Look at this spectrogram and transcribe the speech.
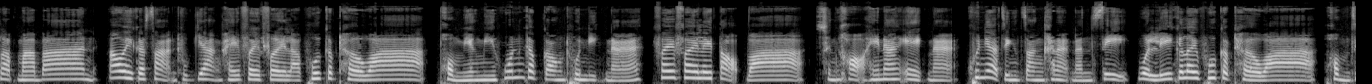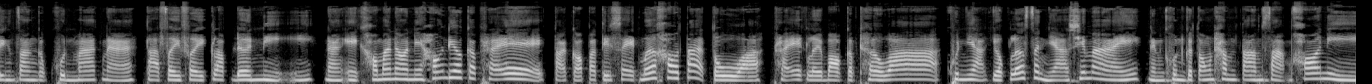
กลับมาบ้าน เอาเอกสารทุกอย่างให้เฟยเฟยแล้วพูดกับเธอว่า ผมยังมีหุ้นกับกองทุนอีกนะ เฟยเฟยเลยตอบว่า ฉันขอให้นางเอกนะคุณอย่าจริงจังขนาดนั้นสิวอลลี่ก็เลยพูดกับเธอว่า ผมจริงจังกับคุณมากนะแต่เฟยเฟยกลับเดินหนี นางเอกเข้ามานอนในห้องเดียวกับพระเอกแต่ก็ปฏิเสธเมื่อเขาแตะตัวพระเอกเลยบอกกับเธอว่า คุณอยากยกเลิกสัญญาใช่ไหมงั้นคุณก็ต้องทำตามสามข้อนี้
